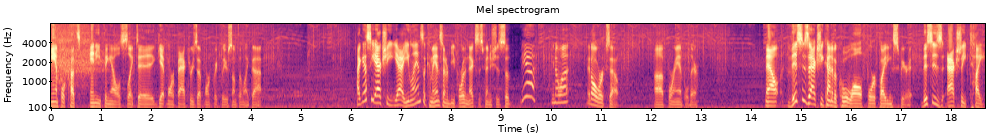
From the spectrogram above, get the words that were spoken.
Ample cuts anything else, like to get more factories up more quickly or something like that. I guess he actually, yeah, he lands the command center before the Nexus finishes. So, yeah, you know what? It all works out uh, for Ample there. Now, this is actually kind of a cool wall for Fighting Spirit. This is actually tight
